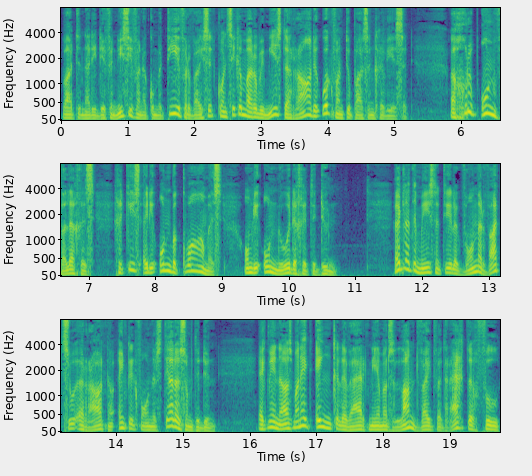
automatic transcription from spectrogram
wat na die definisie van 'n komitee verwys het, kon seker maar op die meeste rade ook van toepassing gewees het. 'n Groep onwilliges gekies uit die onbekwames om die onnodige te doen. Dit laat 'n mens natuurlik wonder wat so 'n raad nou eintlik veronderstel is om te doen. Ek meen daar's maar net enkele werknemers landwyd wat regtig voel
